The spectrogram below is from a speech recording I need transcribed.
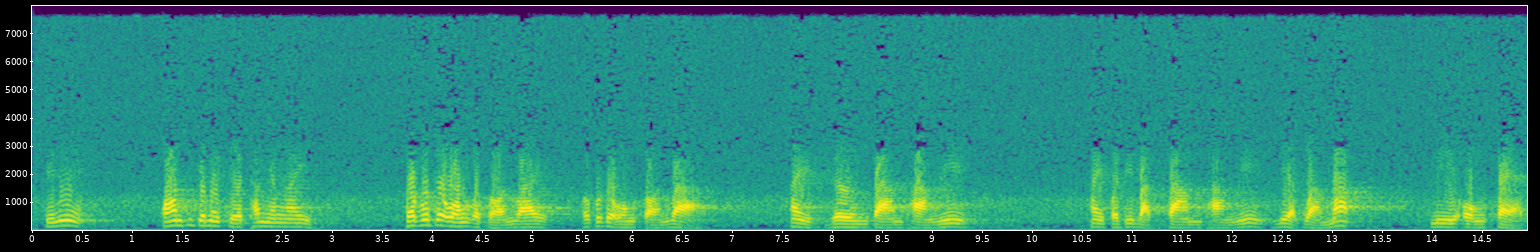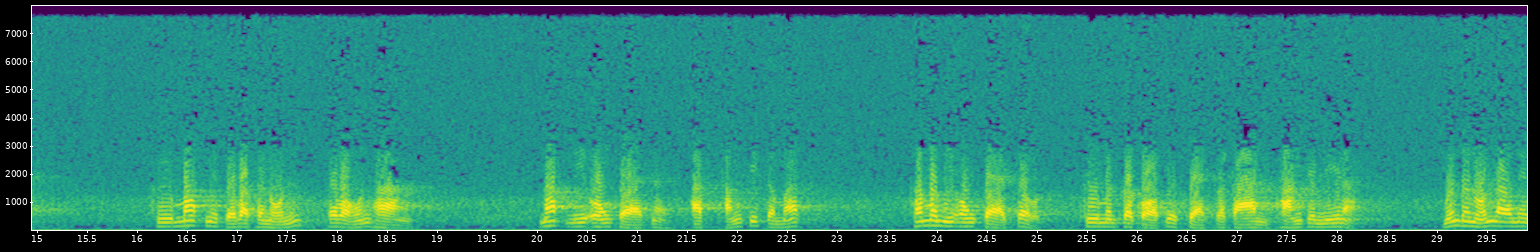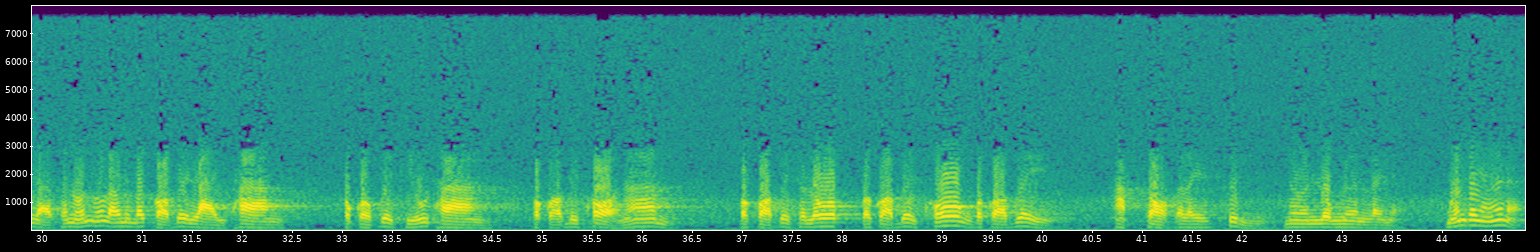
ทีนี้ความที่จะไม่เกิดทํำยังไง พระพุทธองค์ก็สอนไว้ พระพุทธองค์สอนว่าให้เดินตามทางนี้ ให้ปฏิบัติตามทางนี้ เรียกว่ามรรคมีองค์แปดคือมรรคนี่แปลว่าถนนแปลว่าหนทางมรรคมีองค์แปดเนี่ยอัดถังทิกมรรคคำว่ามีองค์แปดก็คือมันประกอบด้วยแปดประการทางเช่นนี้น่ะ เหมือนถนนเราเนี่ยแหละถนนของเราเนี่ยประกอบด้วยหลายทาง ประกอบด้วยผิวทาง ประกอบด้วยท่อน้ำประกอบด้วยสโลปประกอบด้วยโค้ง ประกอบด้วยหักศอกอะไรขึ้น เนินลงเนินอะไรเนี่ย เหมือนกันอย่างนั้นน่ะ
